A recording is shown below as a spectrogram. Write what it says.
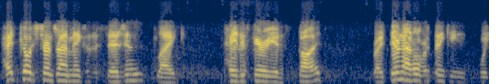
Head coach turns around and makes a decision like, hey, this period is thud, right? They're not overthinking what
